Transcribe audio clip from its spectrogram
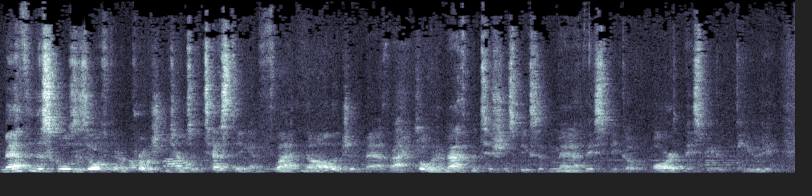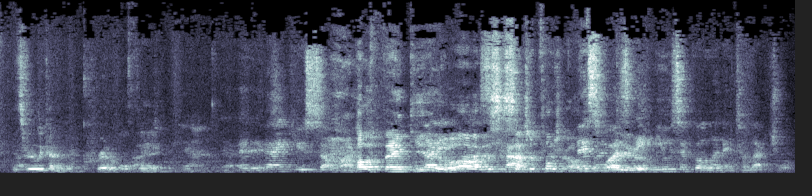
math in the schools is often approached in terms of testing and flat knowledge of math. Right. But when a mathematician speaks of math, they speak of art, they speak of beauty. It's really kind of an incredible thing. Yeah, yeah, it is. Thank you so much. Oh, thank you. Oh, this is such a pleasure. Oh, This was you. a musical and intellectual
